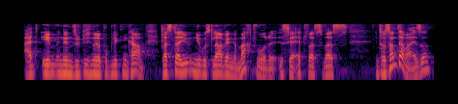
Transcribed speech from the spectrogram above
halt eben in den südlichen Republiken kam. Was da in Jugoslawien gemacht wurde, ist ja etwas, was interessanterweise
